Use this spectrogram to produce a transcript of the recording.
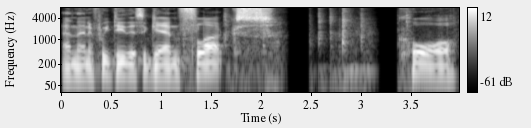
And then if we do this again, flux, core.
